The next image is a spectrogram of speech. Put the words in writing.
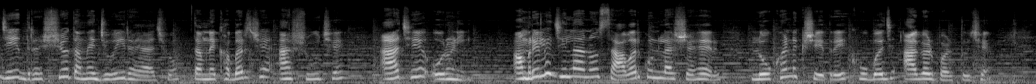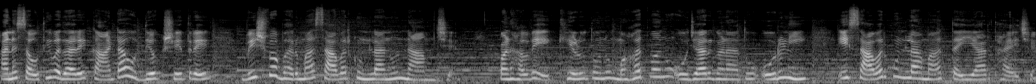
જે દ્રશ્યો તમે જોઈ રહ્યા છો, તમને ખબર છે આ શું છે? આ છે ઓરણી. અમરેલી જિલ્લાનો સાવરકુંડલા શહેર લોખંડ ક્ષેત્રે ખૂબ જ આગળ પડતું છે અને સૌથી વધારે કાંટા ઉદ્યોગ ક્ષેત્રે વિશ્વભરમાં સાવરકુંડલાનું નામ છે. પણ હવે ખેડૂતોનું મહત્વનું ઓજાર ગણાતું ઓરણી એ સાવરકુંડલામાં તૈયાર થાય છે.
